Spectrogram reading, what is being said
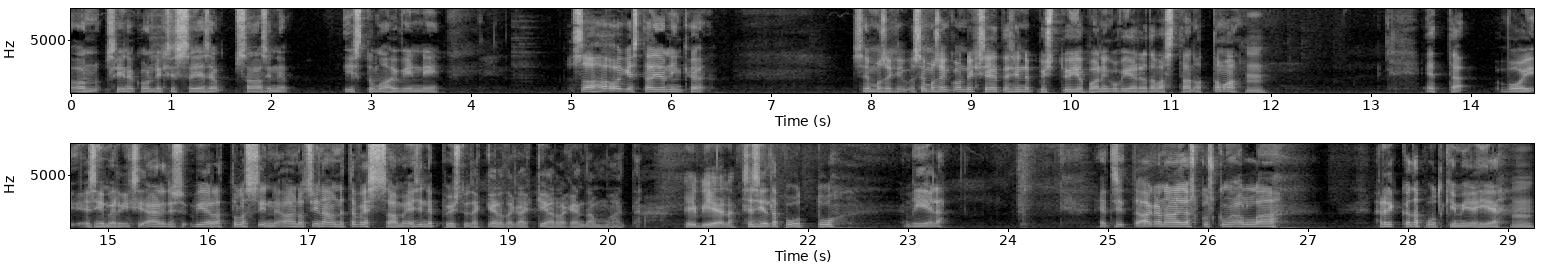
on siinä kondiksessa ja se saa sinne istumaan hyvin, niin saadaan oikeastaan jo niinkö semmoisen, semmoisen kondiksen, että sinne pystyy jopa niinku vieraita vastaan ottamaan. Mm. Että voi esimerkiksi äänitysvierat tulla sinne. Ainut siinä on, että vessaa me ei sinne pystytä kerta kaikkiaan rakentamaan, että Ei vielä. se sieltä puuttuu vielä. Että sitten aikanaan joskus, kun me ollaan rikkaita putkimiehiä, Mm.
